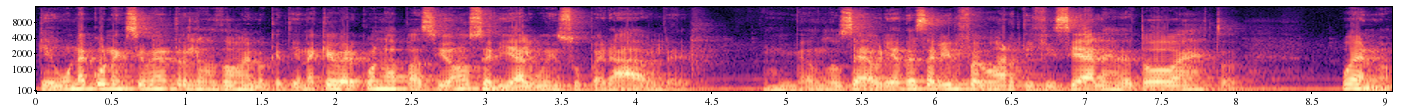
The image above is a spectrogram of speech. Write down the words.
que una conexión entre los dos en lo que tiene que ver con la pasión sería algo insuperable. No sé, habrían de salir fuegos artificiales de todo esto. Bueno,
